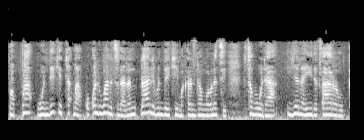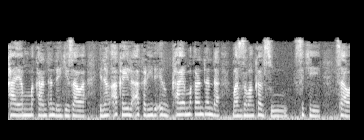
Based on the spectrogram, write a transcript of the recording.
babba wanda yake taba ƙwaƙwalwa da tunanin ɗalibin da yake makarantar gwamnati saboda yanayi da tsarin kayan makarantar da yake sawa. Idan aka yi la'akari da irin kayan makarantar da masu zaman kansu suke sawa.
